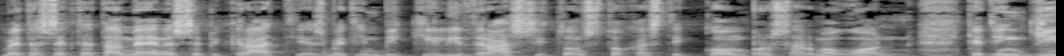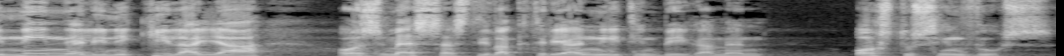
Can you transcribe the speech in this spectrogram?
με τις εκτεταμένες επικράτειες, με την ποικίλη δράση των στοχαστικών προσαρμογών και την κοινή ελληνική λαλιά, ως μέσα στη Βακτριανή την πήγαμεν, ως τους Ινδούς.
